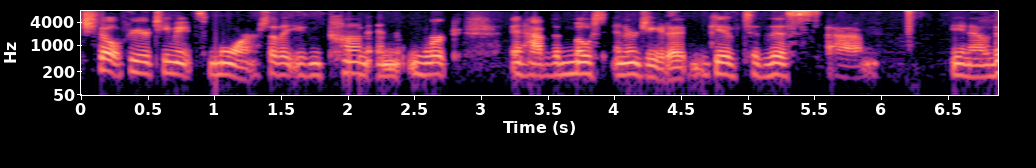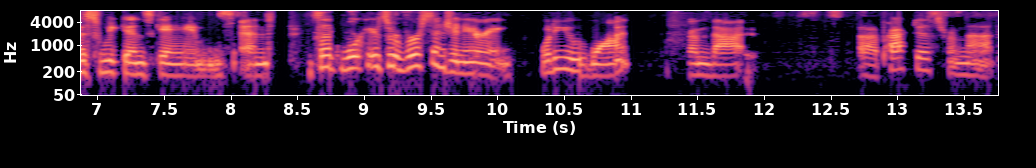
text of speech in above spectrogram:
show up for your teammates more so that you can come and work and have the most energy to give to this um, you know this weekend's games and it's like work it's reverse engineering what do you want from that uh, practice, from that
